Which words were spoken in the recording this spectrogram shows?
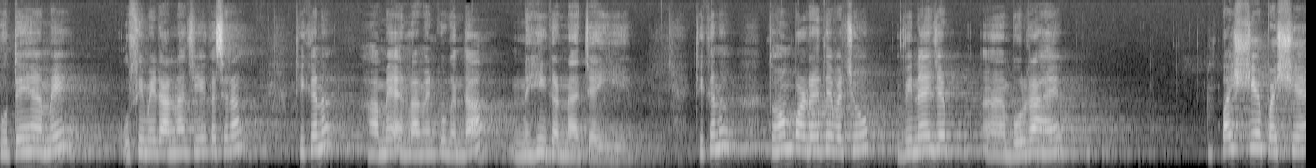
होते हैं हमें, उसी में डालना चाहिए कचरा, ठीक है ना? हमें एनवायरनमेंट को गंदा नहीं करना चाहिए, ठीक है ना? तो हम पढ़ रहे थे बच्चों, विनय जब बोल रहा है, पश्य पश्य,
